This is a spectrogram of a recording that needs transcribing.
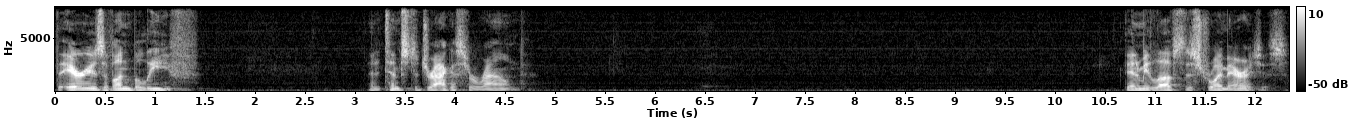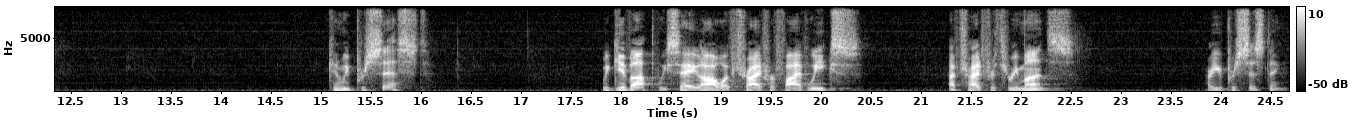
the areas of unbelief, and attempts to drag us around. The enemy loves to destroy marriages. Can we persist? We give up. We say, Oh, I've tried for five weeks. I've tried for three months. Are you persisting?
